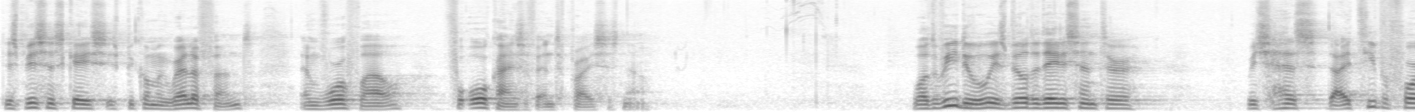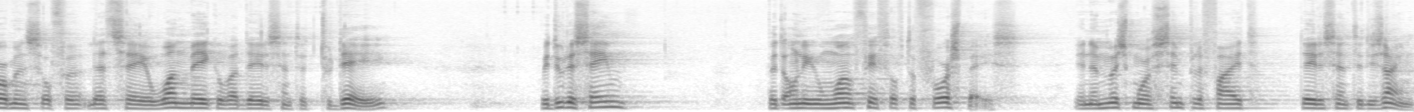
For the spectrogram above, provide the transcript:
this business case is becoming relevant and worthwhile for all kinds of enterprises now. What we do is build a data center which has the IT performance of, a, let's say, a one megawatt data center today. We do the same, but only in one fifth of the floor space, in a much more simplified data center design.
